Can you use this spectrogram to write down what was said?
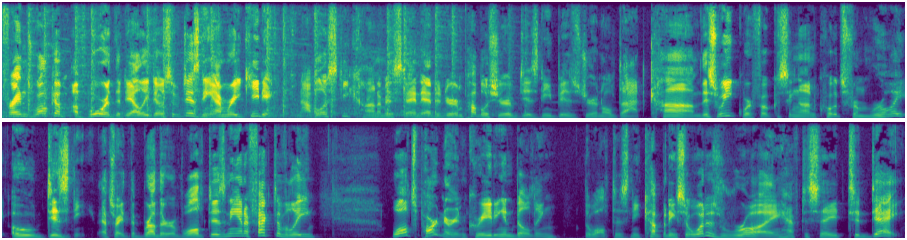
friends, welcome aboard the Daily Dose of Disney. I'm Ray Keating, novelist, economist, and editor and publisher of DisneyBizJournal.com. This week, we're focusing on quotes from Roy O. Disney. That's right, the brother of Walt Disney, and effectively, Walt's partner in creating and building the Walt Disney Company. So, what does Roy have to say today?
